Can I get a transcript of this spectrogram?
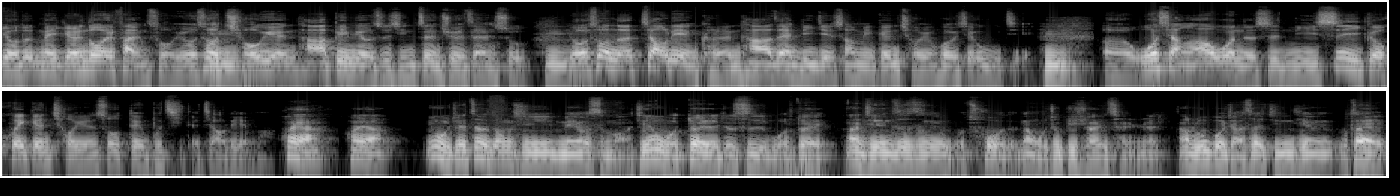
有的每个人都会犯错，有时候球员他并没有执行正确的战术，嗯有的时候呢，教练可能他在理解上面跟球员会有些误解。嗯，呃，我想要问的是，你是一个会跟球员说对不起的教练吗？会啊，会啊，因为我觉得这个东西没有什么，今天我对的就是我对，那今天这是我错的，那我就必须要去承认。那如果假设今天我在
